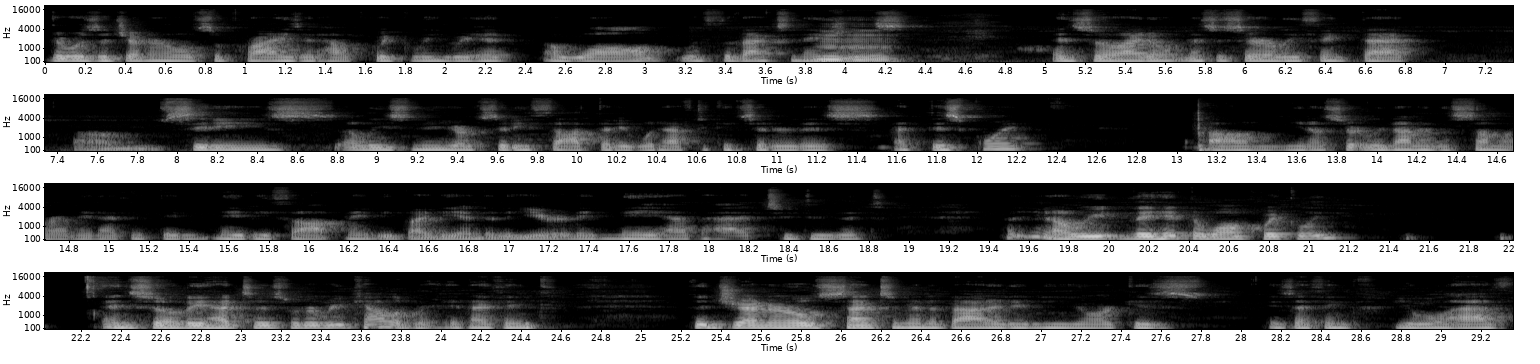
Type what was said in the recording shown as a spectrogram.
there was a general surprise at how quickly we hit a wall with the vaccinations, and so I don't necessarily think that um, cities, at least New York City, thought that it would have to consider this at this point. Um, you know, certainly not in the summer. I mean, I think they maybe thought maybe by the end of the year they may have had to do it. But, you know, we, they hit the wall quickly. And so they had to sort of recalibrate. And I think the general sentiment about it in New York is, is I think you will have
